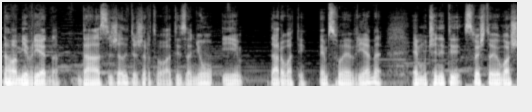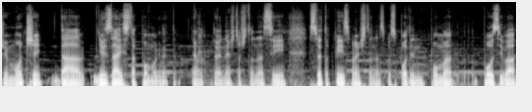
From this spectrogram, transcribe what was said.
da vam je vrijedna, da se želite žrtvovati za nju i darovati em svoje vrijeme, em učiniti sve što je u vašoj moći da joj zaista pomognete. Evo, to je nešto što nas i sveto pismo i što nas gospodin poziva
